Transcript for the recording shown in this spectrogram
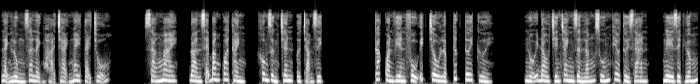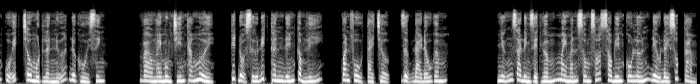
lạnh lùng ra lệnh hạ trại ngay tại chỗ. Sáng mai, đoàn sẽ băng qua thành, không dừng chân ở trạm dịch. Các quan viên phủ Ích Châu lập tức tươi cười. Nỗi đau chiến tranh dần lắng xuống theo thời gian, nghề dệt gấm của Ích Châu một lần nữa được hồi sinh. Vào ngày mùng 9 tháng 10, tiết độ sứ đích thân đến Cẩm Lý, quan phủ tài trợ, dựng đài đấu gấm. Những gia đình dệt gấm may mắn sống sót sau biến cố lớn đều đầy xúc cảm,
